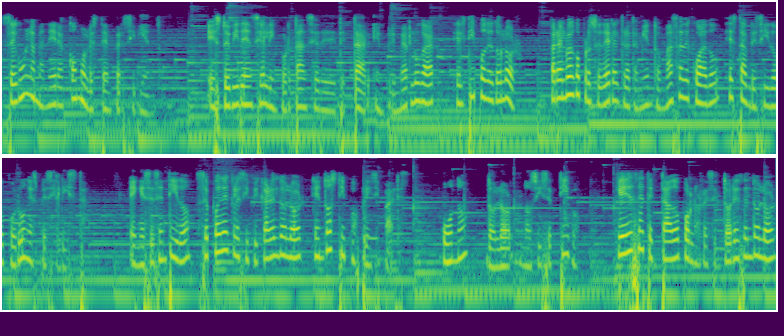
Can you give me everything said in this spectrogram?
según la manera como lo estén percibiendo. Esto evidencia la importancia de detectar en primer lugar el tipo de dolor para luego proceder al tratamiento más adecuado establecido por un especialista. En ese sentido, se puede clasificar el dolor en dos tipos principales. Uno, dolor nociceptivo, que es detectado por los receptores del dolor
